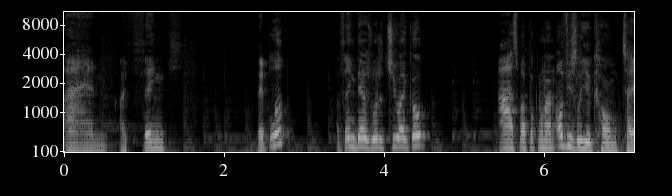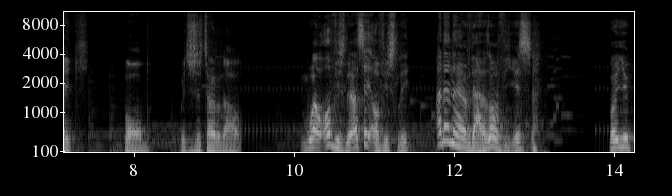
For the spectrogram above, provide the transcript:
and I think Piplup? I think those were the two I got. As my Pokemon, and obviously you can't take Bob, which is a Totodile. Well, obviously, I say obviously. I don't know if that is obvious. but you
